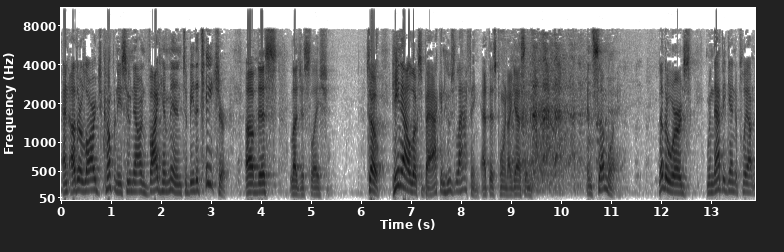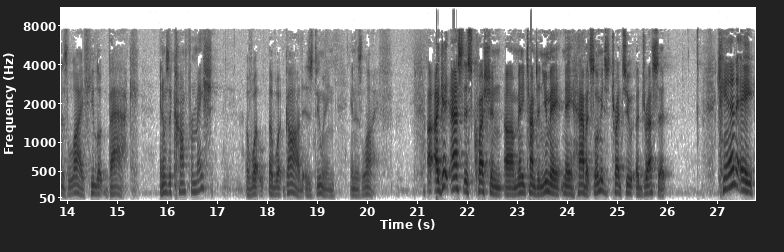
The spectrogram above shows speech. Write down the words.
and other large companies who now invite him in to be the teacher of this legislation. So he now looks back, and who's laughing at this point, I guess, in, in some way? In other words, when that began to play out in his life, he looked back, and it was a confirmation of what, of what God is doing in his life. I get asked this question uh, many times, and you may, may have it, so let me just try to address it. Can a,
